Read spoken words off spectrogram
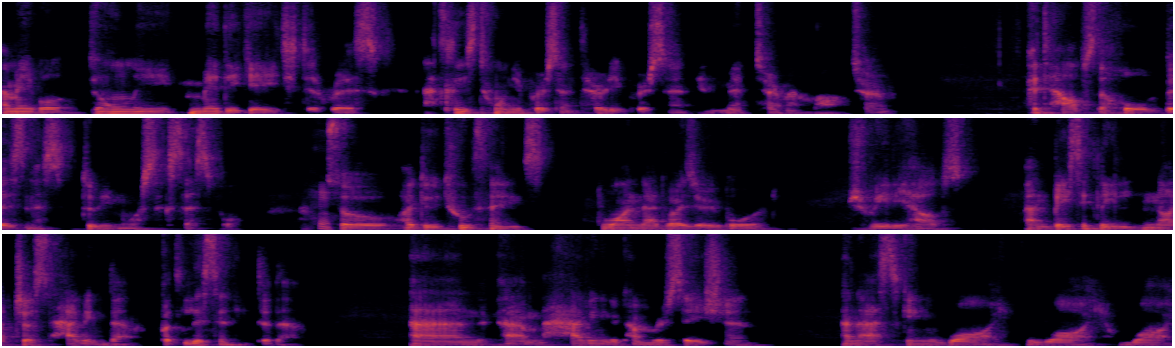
am able to only mitigate the risk at least 20%, 30% in midterm and long term, it helps the whole business to be more successful. Hmm. So I do two things. One, advisory board, which really helps and basically not just having them, but listening to them and um, having the conversation and asking why, why, why,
